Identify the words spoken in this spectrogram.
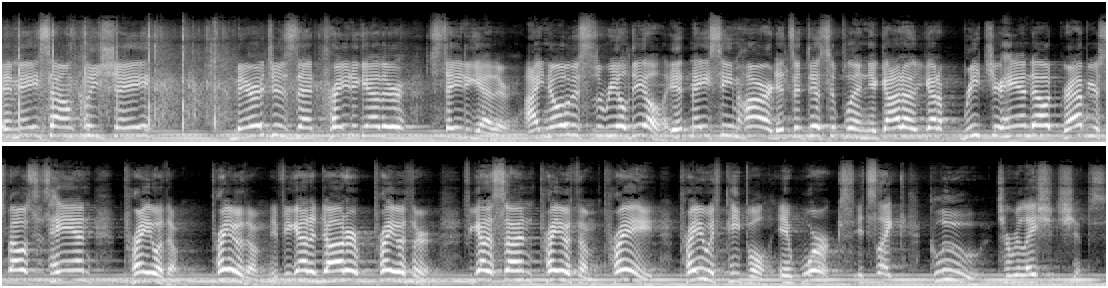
It may sound cliche. Marriages that pray together stay together. I know this is a real deal. It may seem hard. It's a discipline. You gotta, you gotta reach your hand out, grab your spouse's hand, pray with them. Pray with them. If you got a daughter, pray with her. If you got a son, pray with them. Pray. Pray with people. It works. It's like glue to relationships.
